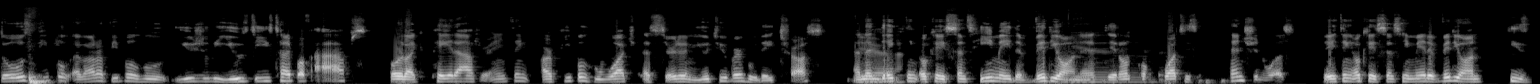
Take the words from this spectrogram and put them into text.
those people, a lot of people who usually use these type of apps or like paid apps or anything, are people who watch a certain YouTuber who they trust, and then they think, okay, since he made a video on it, they don't know what his intention was. They think, okay, since he made a video on, he's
